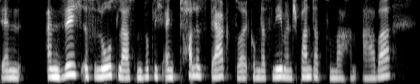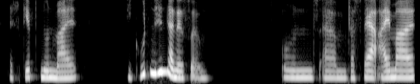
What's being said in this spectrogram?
Denn an sich ist Loslassen wirklich ein tolles Werkzeug, um das Leben entspannter zu machen. Aber es gibt nun mal die guten Hindernisse. Und ähm, das wäre einmal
